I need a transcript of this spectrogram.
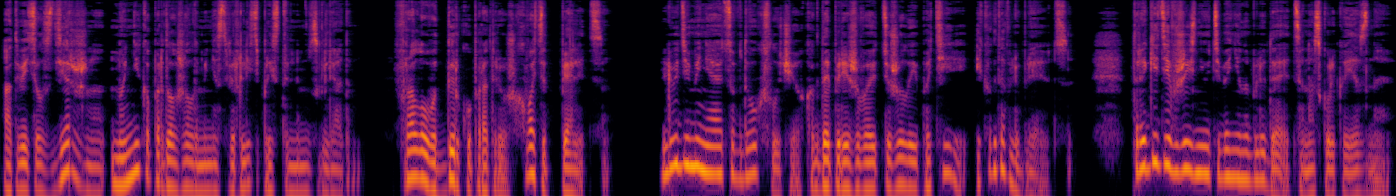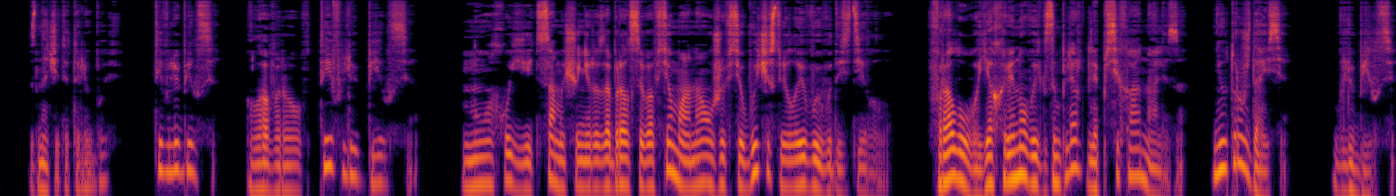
Ответил сдержанно, но Ника продолжала меня сверлить пристальным взглядом. Фролова дырку протрешь, хватит пялиться. Люди меняются в двух случаях, когда переживают тяжелые потери и когда влюбляются. Трагедии в жизни у тебя не наблюдается, насколько я знаю. Значит, это любовь. Ты влюбился. Лавров, ты влюбился. Ну, охуеть, сам еще не разобрался во всем, а она уже все вычислила и выводы сделала. Фролова, я хреновый экземпляр для психоанализа. Не утруждайся. Влюбился.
